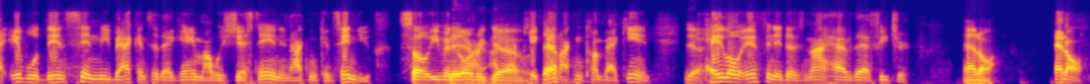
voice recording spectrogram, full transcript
I, it will then send me back into that game I was just in, and I can continue. So even though There I, we I got kicked That- out, I can come back in. Yeah, Halo Infinite does not have that feature at all. at all.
